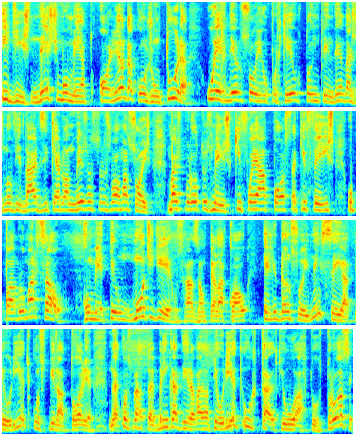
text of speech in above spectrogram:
e diz: neste momento, olhando a conjuntura, o herdeiro sou eu, porque eu estou entendendo as novidades e quero as mesmas transformações, mas por outros meios, que foi a aposta que fez o Pablo Marçal. Cometeu um monte de erros, razão pela qual ele dançou. E nem sei, a teoria de conspiratória, não é conspiratória, é brincadeira, mas a teoria que o, que o Arthur trouxe,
